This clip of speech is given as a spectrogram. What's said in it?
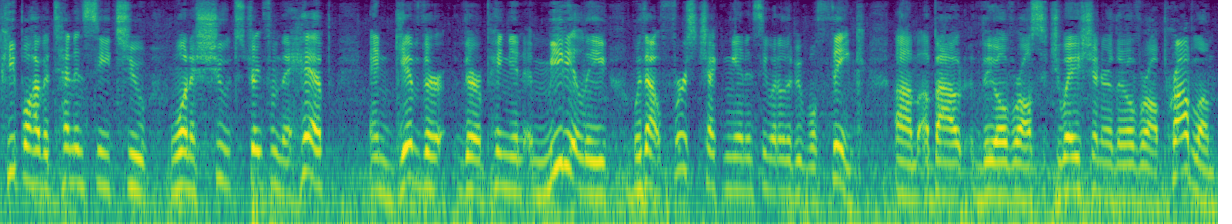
people have a tendency to want to shoot straight from the hip and give their their opinion immediately without first checking in and seeing what other people think um, about the overall situation or the overall problem.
